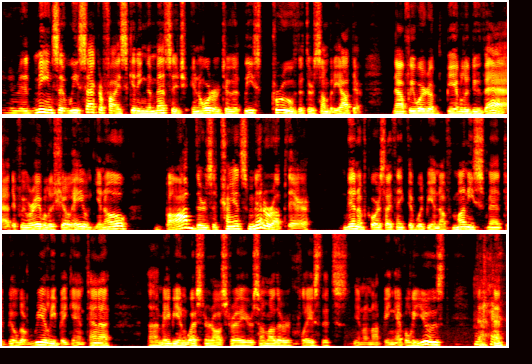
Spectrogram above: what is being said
it means that we sacrifice getting the message in order to at least prove that there's somebody out there. Now, if we were to be able to do that, if we were able to show, hey, you know, Bob, there's a transmitter up there, then of course I think there would be enough money spent to build a really big antenna uh, maybe in Western Australia or some other place that's you know not being heavily used, and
